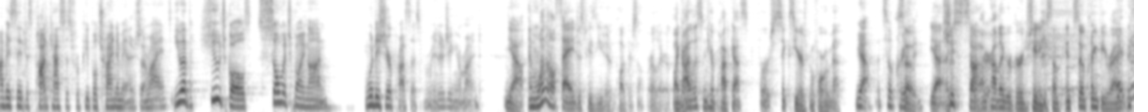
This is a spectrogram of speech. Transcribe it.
obviously this podcast is for people trying to manage their minds. You have huge goals, so much going on. What is your process for managing your mind? Yeah. And one I'll say, just because you didn't plug yourself earlier, like Yeah. I listened to your podcast for six years before we met. Yeah, it's so So crazy. yeah. She's so I'm probably regurgitating some. It's so creepy, right?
